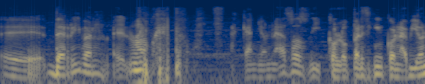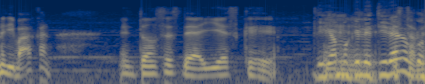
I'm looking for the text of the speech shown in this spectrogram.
eh, derriban el, un objeto a cañonazos y con, lo persiguen con aviones y bajan. Entonces de ahí es que... Digamos eh, que le tiraron con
